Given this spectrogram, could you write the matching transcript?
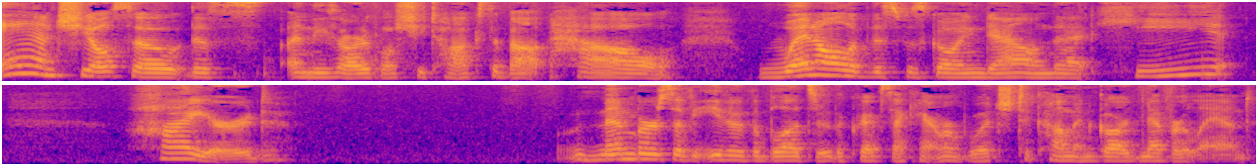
And she also this in these articles she talks about how when all of this was going down that he hired members of either the Bloods or the Crips, I can't remember which, to come and guard Neverland.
